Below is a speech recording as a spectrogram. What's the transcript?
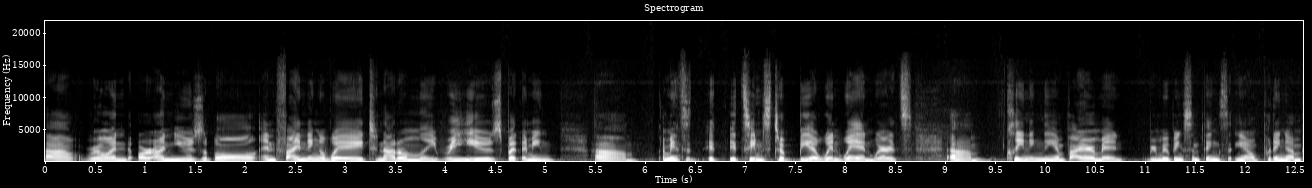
uh, ruined or unusable and finding a way to not only reuse but I mean um, I mean it's a, it, it seems to be a win-win where it's um, cleaning the environment removing some things you know putting them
